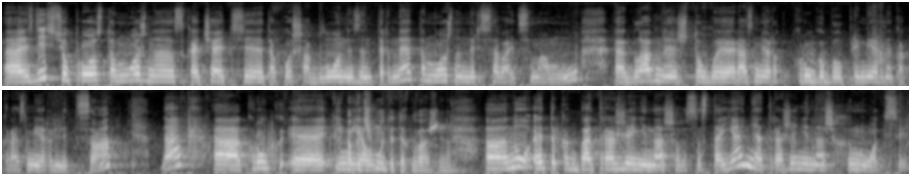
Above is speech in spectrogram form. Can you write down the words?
А, здесь все просто, можно скачать э, такой шаблон из интернета, можно нарисовать самому. Э, главное, чтобы размер круга был примерно как размер лица, да? А, круг э, имел... А почему это так важно? А, ну, это как бы отражение нашего состояния, отражение наших эмоций.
